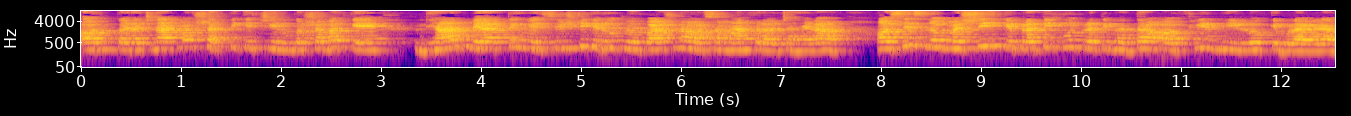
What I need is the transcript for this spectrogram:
और उनका रचनात्मक शक्ति के चिन्ह, उनका शब्द के ध्यान में रखते हुए सृष्टि के रूप में उपासना और सम्मान करल चाहेला। और शेष लोग मसीह के प्रतिकूल प्रतिबद्धता और फिर भी लोग के बुलावेला।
